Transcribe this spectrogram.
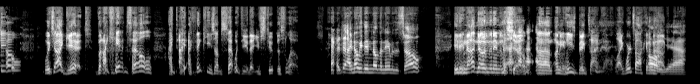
show, which I get, but I can't tell. I, I, I think he's upset with you that you've stooped this low. I, I know he didn't know the name of the show. He did not know the name of the show. Um, I mean, he's big time now. Like we're talking Oh about yeah.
